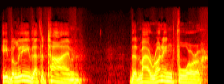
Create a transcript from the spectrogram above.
He believed at the time that my running for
